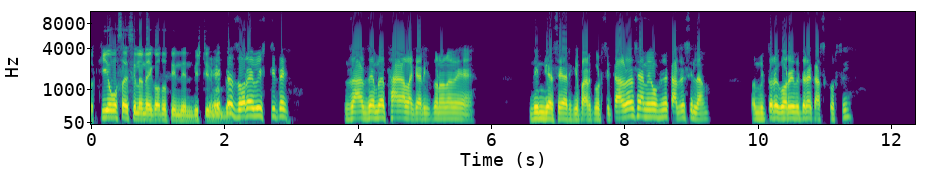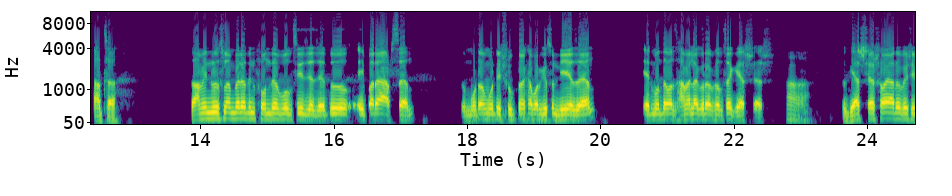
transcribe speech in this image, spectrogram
তো কি অবস্থায় ছিলেন এই গত তিন দিন বৃষ্টির মধ্যে? ঝড়ে বৃষ্টিতে যার যেমন থাকা লাগে আর কি কোনো নামে দিন গেছে আর কি পার করছি। কাজ আছে আমি অফিসে কাজে ছিলাম। ওর ভিতরে ঘরের ভিতরে কাজ করছি। আচ্ছা। তো আমি নুর ইসলাম ভাইয়ের দিন ফোন দিয়ে বলছি যে যেহেতু এই পারে আসছেন তো মোটামুটি শুকনো খাবার কিছু নিয়ে যান। এর মধ্যে আবার ঝামেলা করে ফেলছে গ্যাস শেষ। হ্যাঁ। তো গ্যাস শেষ হয় আরও বেশি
